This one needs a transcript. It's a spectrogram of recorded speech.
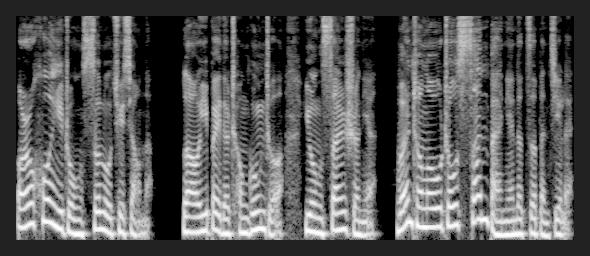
而换一种思路去想呢，老一辈的成功者用三十年完成了欧洲三百年的资本积累。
